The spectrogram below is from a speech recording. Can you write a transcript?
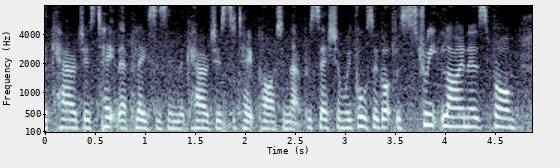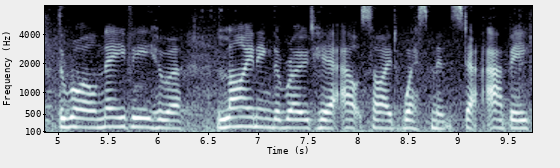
the carriages, take their places in the carriages to take part in that procession. We've also got the streetliners from the Royal Navy who are lining the road here outside Westminster Abbey.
